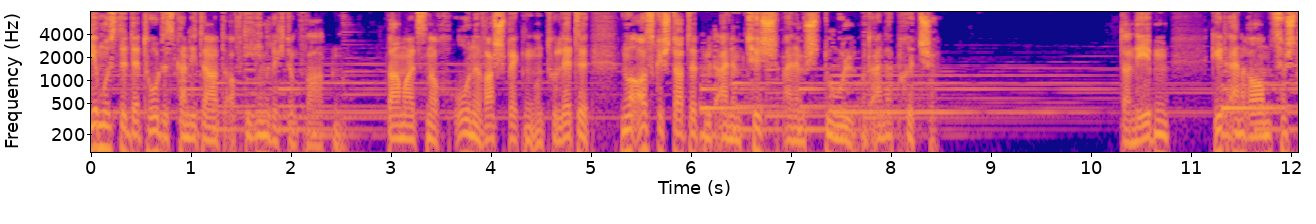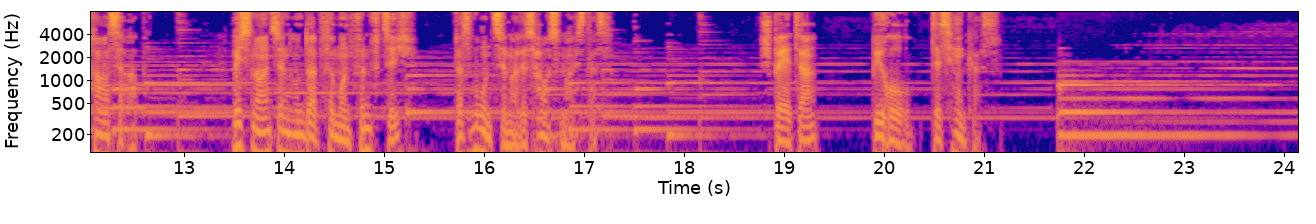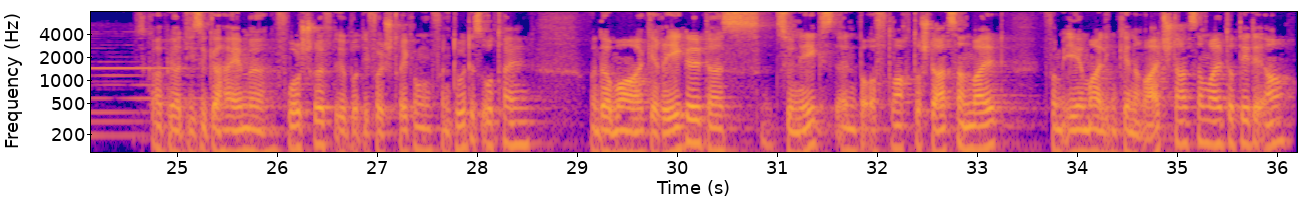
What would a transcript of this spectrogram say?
Hier musste der Todeskandidat auf die Hinrichtung warten. Damals noch ohne Waschbecken und Toilette, nur ausgestattet mit einem Tisch, einem Stuhl und einer Pritsche. Daneben geht ein Raum zur Straße ab. Bis 1955 das Wohnzimmer des Hausmeisters. Später Büro des Henkers. Es gab ja diese geheime Vorschrift über die Vollstreckung von Todesurteilen. Und da war geregelt, dass zunächst ein beauftragter Staatsanwalt vom ehemaligen Generalstaatsanwalt der DDR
